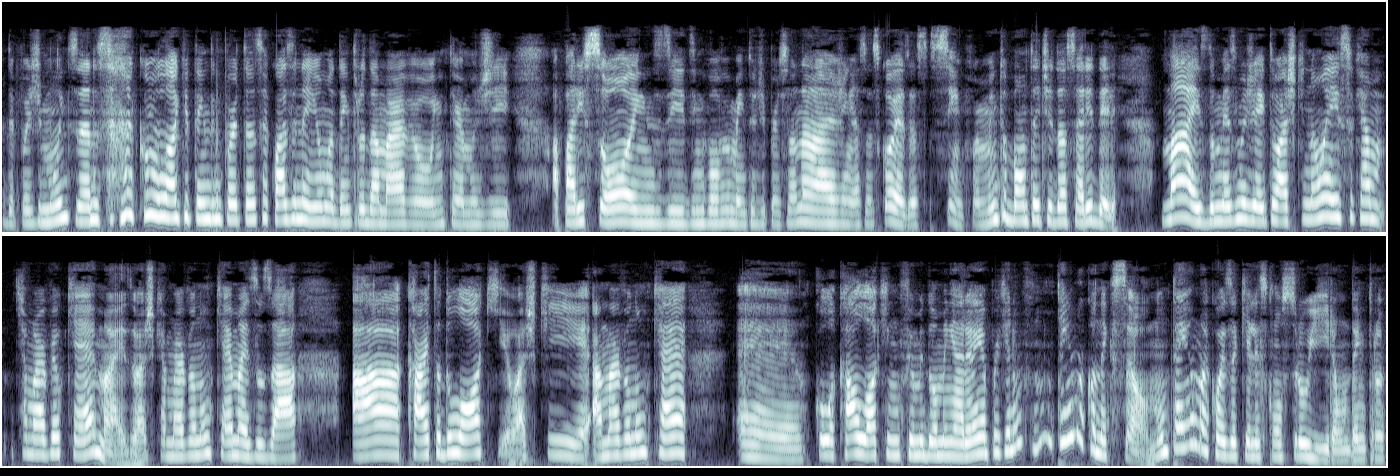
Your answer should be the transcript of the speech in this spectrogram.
Depois de muitos anos com o Loki tendo importância quase nenhuma dentro da Marvel em termos de aparições e desenvolvimento de personagem, essas coisas. Sim, foi muito bom ter tido a série dele. Mas, do mesmo jeito, eu acho que não é isso que a, que a Marvel quer mais. Eu acho que a Marvel não quer mais usar a carta do Loki. Eu acho que a Marvel não quer é, colocar o Loki em um filme do Homem-Aranha, porque não, não tem uma conexão, não tem uma coisa que eles construíram dentro,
